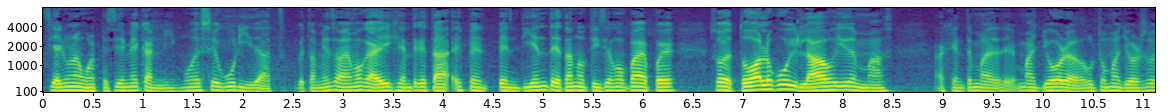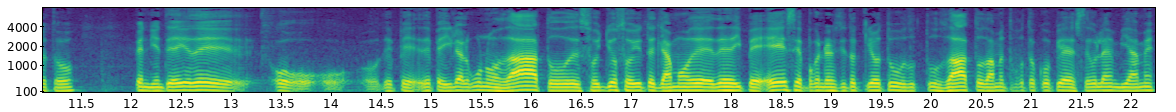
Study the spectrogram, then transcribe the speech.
si hay una especie de mecanismo de seguridad, porque también sabemos que hay gente que está pendiente de esta noticia como para después, sobre todo a los jubilados y demás, a gente mayor, adultos mayores sobre todo, pendiente de, de o, de, pedirle algunos datos, de soy yo soy, te llamo de, de IPS porque necesito, quiero tus datos, dame tu fotocopia de cédula, envíame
